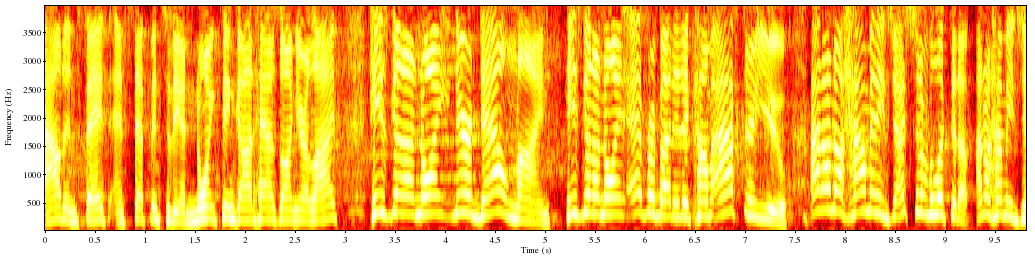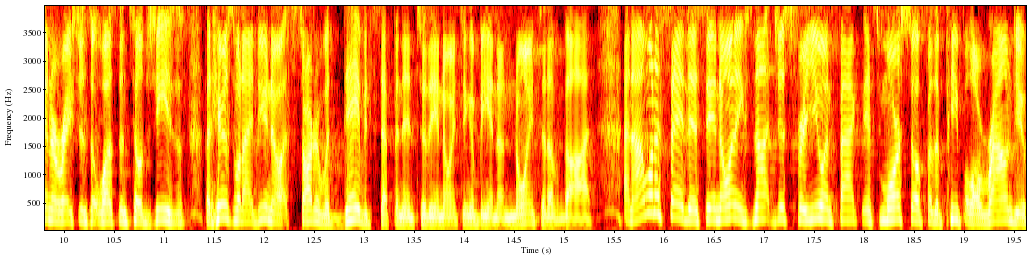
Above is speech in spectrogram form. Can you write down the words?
out in faith and step into the anointing God has on your life, He's going to anoint your downline. He's going to anoint everybody to come after you you. I don't know how many, I should have looked it up. I don't know how many generations it was until Jesus, but here's what I do know. It started with David stepping into the anointing of being anointed of God. And I want to say this the anointing is not just for you. In fact, it's more so for the people around you.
